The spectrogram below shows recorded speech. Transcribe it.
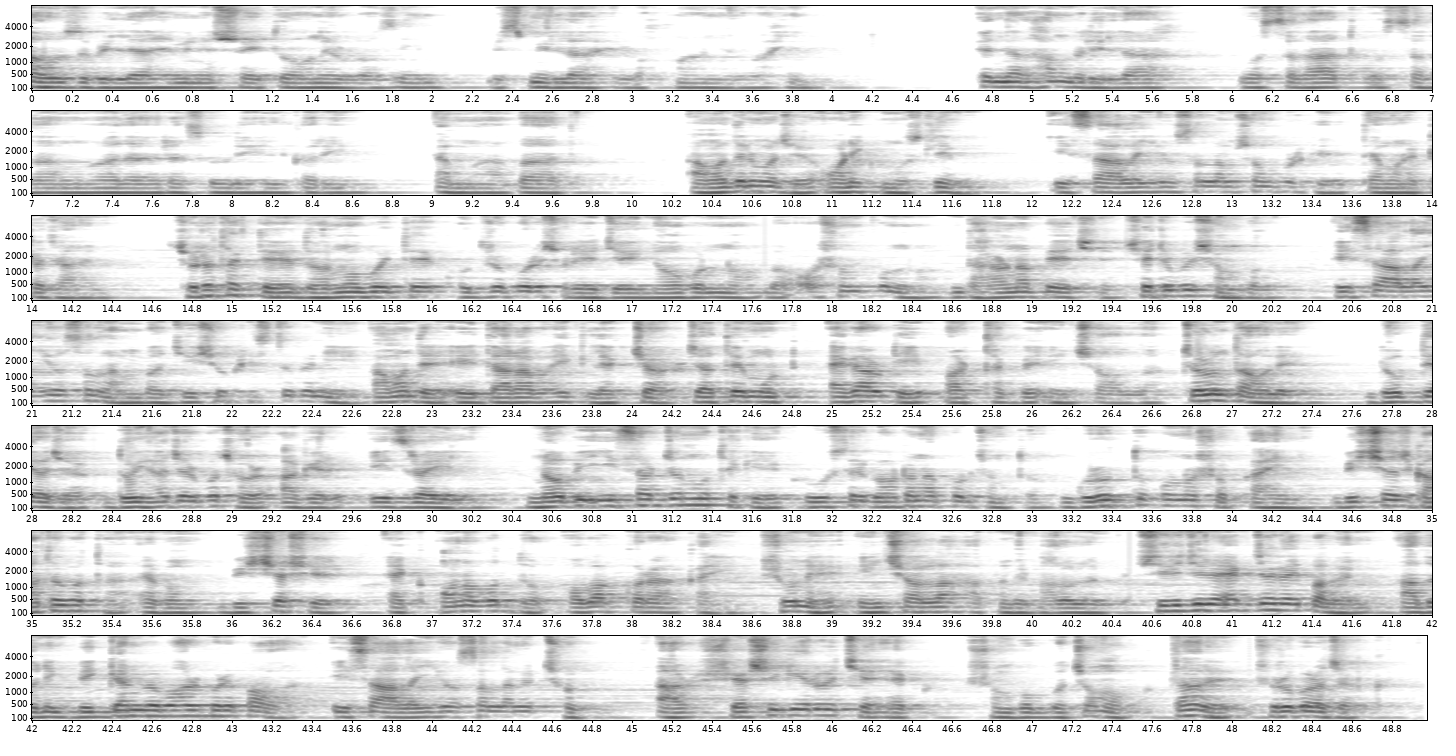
أعوذ بالله من الشيطان الرجيم بسم الله الرحمن الرحيم إن الحمد لله والصلاة والسلام على رسوله الكريم أما بعد আমাদের মাঝে অনেক মুসলিম ঈসা আলাইসাল্লাম সম্পর্কে তেমন একটা জানেন ছোট থাকতে ধর্ম বইতে ক্ষুদ্র পরিসরে যেই নগণ্য বা অসম্পূর্ণ ধারণা পেয়েছে সেটুকুই সম্বল ঈসা আলাইসাল্লাম বা যীশু খ্রিস্টকে নিয়ে আমাদের এই ধারাবাহিক লেকচার যাতে মোট এগারোটি পার্ট থাকবে ইনশাআল্লাহ। চলুন তাহলে ডুব দেওয়া যাক দুই হাজার বছর আগের ইসরায়েলে। নবী ঈসার জন্ম থেকে ক্রুসের ঘটনা পর্যন্ত গুরুত্বপূর্ণ সব কাহিনী, বিশ্বাসঘাতকতা এবং বিশ্বাসের এক অনবদ্য অবাক করা কাহিনী। শুনে ইনশাআল্লাহ আপনাদের ভালো লাগবে। সিরিজের এক জায়গায় পাবেন আধুনিক বিজ্ঞান ব্যবহার করে পাওয়া ঈসা আলাইসাল্লামের ছবি। আর শেষে গিয়ে রয়েছে এক সম্ভাব্য চমক। তাহলে শুরু করা যাক।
